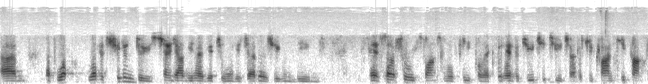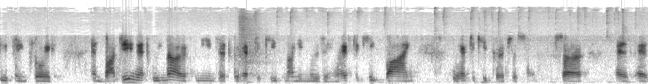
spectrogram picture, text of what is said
Um, but what, what it shouldn't do is change our behavior towards each other as human beings. As social responsible people, that we have a duty to each other to try and keep our people employed. And by doing that, we know it means that we have to keep money moving. We have to keep buying. We have to keep purchasing. So as, as,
